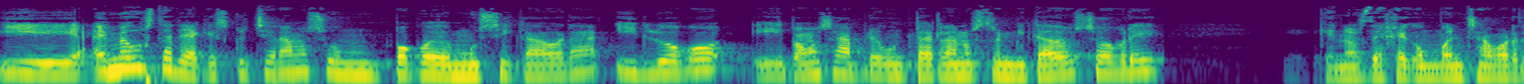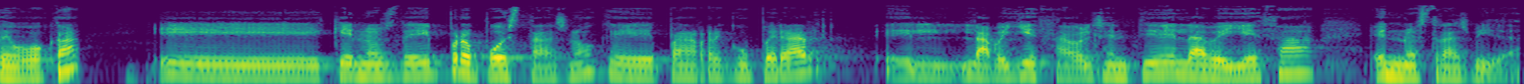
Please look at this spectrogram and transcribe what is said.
Y a mí me gustaría que escucháramos un poco de música ahora y luego eh, vamos a preguntarle a nuestro invitado sobre que nos deje con buen sabor de boca, eh, que nos dé propuestas, ¿no? Que para recuperar la belleza o el sentido de la belleza en nuestras vidas.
